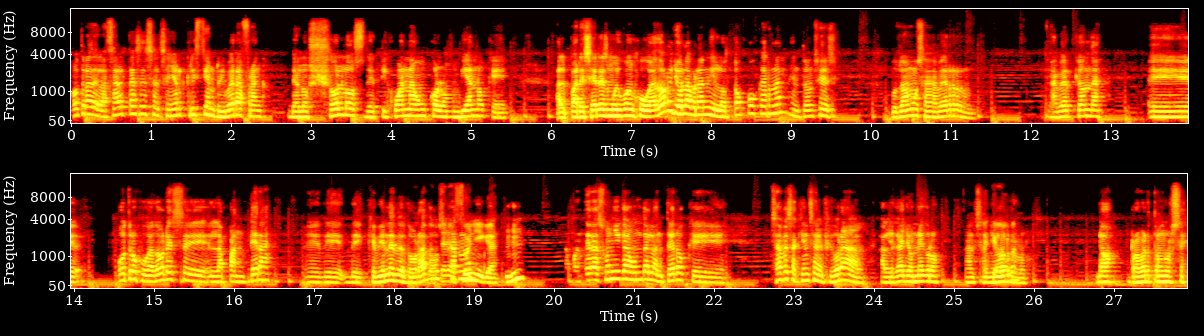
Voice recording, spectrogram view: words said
otra de las altas, es el señor Cristian Rivera Frank, de los Cholos de Tijuana, un colombiano que al parecer es muy buen jugador. Yo la verdad ni lo topo, carnal. Entonces, pues vamos a ver, a ver qué onda. Eh, otro jugador es eh, la Pantera, eh, de, que viene de Dorados. Pantera Zúñiga. La Pantera Zúñiga, un delantero que, ¿sabes a quién se me figura? Al, gallo negro, al señor... No, Roberto Nurce.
